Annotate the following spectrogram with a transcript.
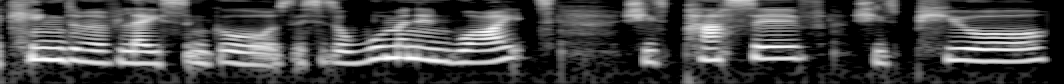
A kingdom of lace and gauze. This is a woman in white. She's passive. She's pure.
